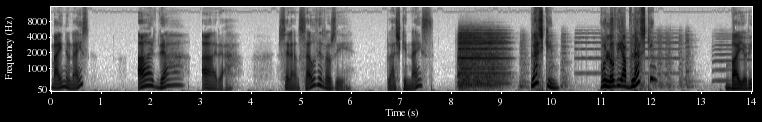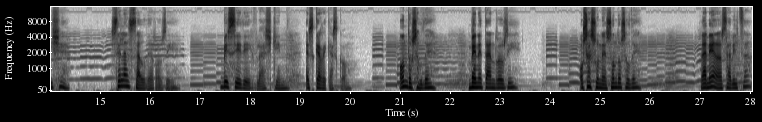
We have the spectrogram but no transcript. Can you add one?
Bai, naiz? Ara, ara. Zeran zaude, Rosi? Blaskin naiz? Blaskin? Bolodia Blaskin? Bai horixe. Zelan zaude, Rosi? Bizirik, Blaskin. Eskerrik asko. Ondo zaude? Benetan, Rosi? Osasunez ondo zaude? Lanean azabiltza?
